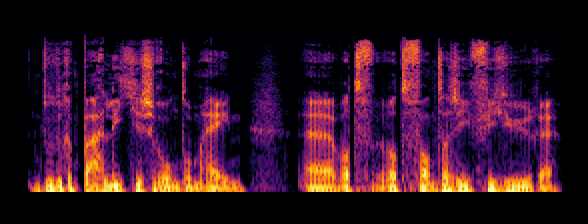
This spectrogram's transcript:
Doe er een paar liedjes rondomheen. Uh, wat, wat fantasiefiguren.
